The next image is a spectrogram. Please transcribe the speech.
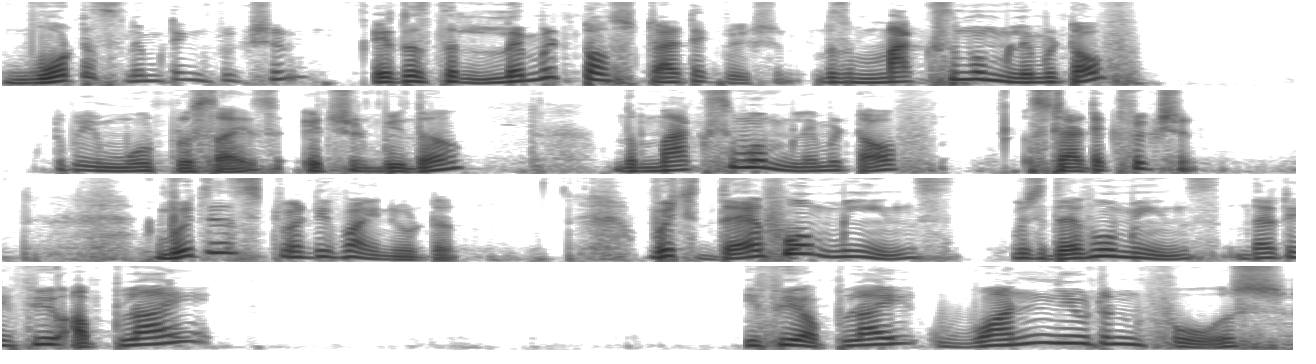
What is limiting friction? It is the limit of static friction. It is maximum limit of, to be more precise, it should be the, the maximum limit of static friction, which is 25 Newton, which therefore means, which therefore means that if you apply, if you apply one Newton force,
